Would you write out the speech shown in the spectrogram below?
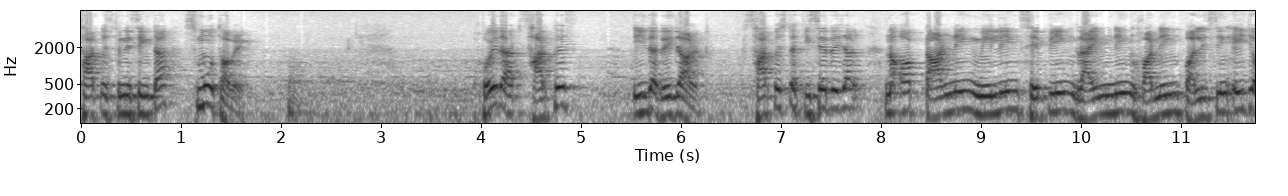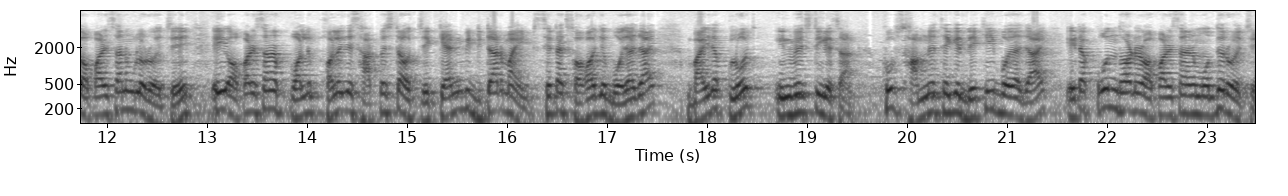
সারফেস ফিনিশিংটা স্মুথ হবে। Whether surface is the result সারফেসটা কিসের রেজাল্ট না of turning milling shaping grinding হর্নিং পলিশিং এই যে অপারেশানগুলো রয়েছে, এই অপারেশনের ফলে যে সারফেসটা হচ্ছে ক্যান বি ডিটারমাইন্ড সেটা সহজে বোঝা যায় বাই দ্য ক্লোজ ইনভেস্টিগেশন খুব সামনে থেকে দেখেই বোঝা যায় এটা কোন ধরনের অপারেশনের মধ্যে রয়েছে।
